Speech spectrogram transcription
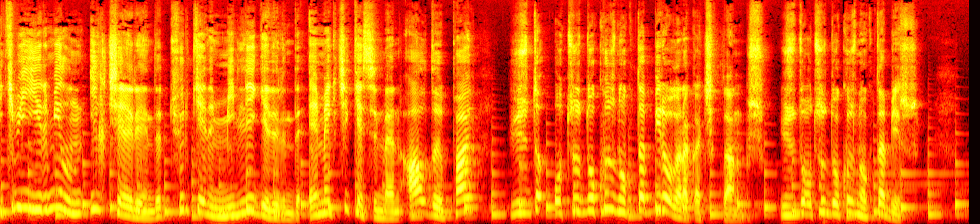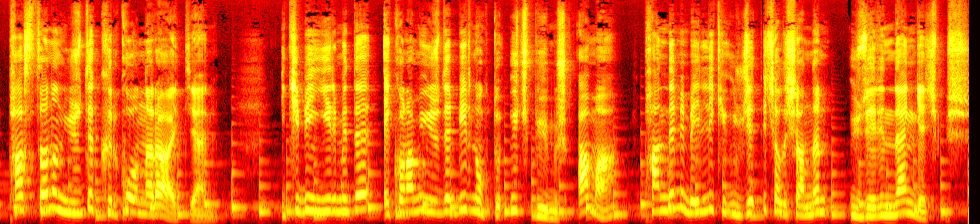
2020 yılının ilk çeyreğinde Türkiye'nin milli gelirinde emekçi kesimlerin aldığı pay %39.1 olarak açıklanmış. %39.1 pastanın %40'ı onlara ait yani. 2020'de ekonomi %1.3 büyümüş ama pandemi belli ki ücretli çalışanların üzerinden geçmiş.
